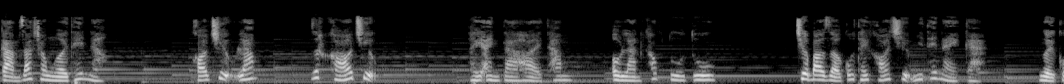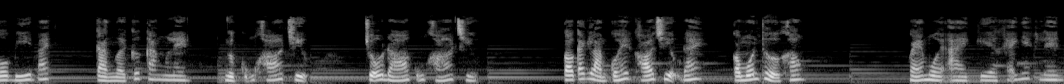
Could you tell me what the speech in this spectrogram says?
Cảm giác trong người thế nào? Khó chịu lắm, rất khó chịu. Thấy anh ta hỏi thăm, Âu Lan khóc tu tu. Chưa bao giờ cô thấy khó chịu như thế này cả. Người cô bí bách, cả người cứ căng lên, ngực cũng khó chịu, chỗ đó cũng khó chịu. Có cách làm cô hết khó chịu đấy, có muốn thử không? Khóe môi ai kia khẽ nhếch lên,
